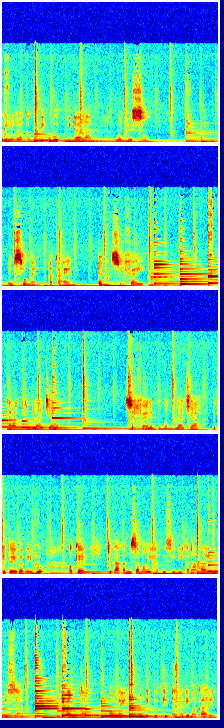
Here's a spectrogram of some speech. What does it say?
hal ini adalah Kemendikbud di dalam menyusun instrumen AKM dan survei karakter belajar, survei lingkungan belajar. Begitu ya Bapak Ibu. Oke, kita akan bisa melihat di sini kenapa ini bisa diangkat oleh Mendikbud kita Nadiem Makarim.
